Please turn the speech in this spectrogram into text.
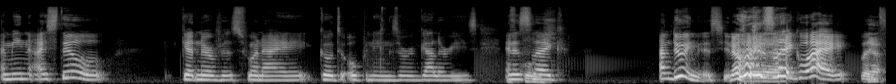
i mean i still get nervous when i go to openings or galleries and Of it's course. like i'm doing this you know Yeah. it's like why but Yeah.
